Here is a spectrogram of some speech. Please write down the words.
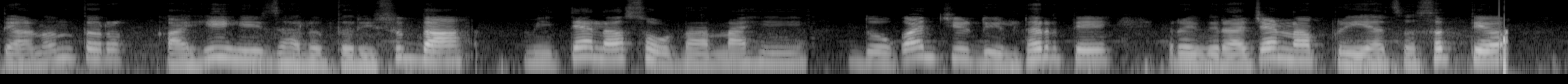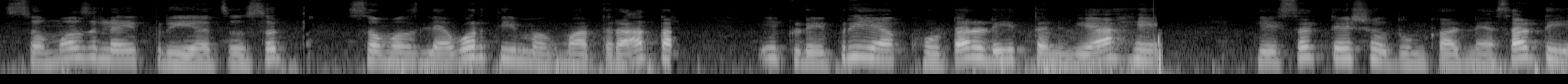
त्यानंतर काहीही झालं तरीसुद्धा मी त्याला सोडणार नाही. दोघांची डील ठरते. रविराजांना प्रियाचं सत्य समजलंय. प्रियाचं सत्य समजल्यावरती मग मात्र आता इकडे प्रिया खोटारडी तन्वी आहे. हे सत्य शोधून काढण्यासाठी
